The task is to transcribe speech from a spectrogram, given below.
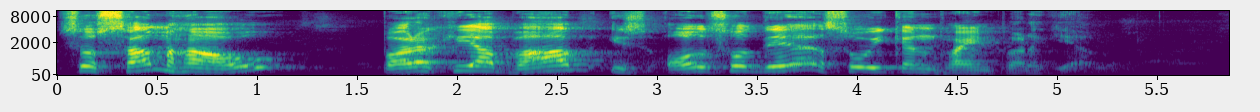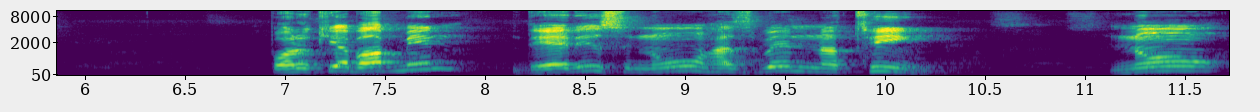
So somehow, Parakya Bhav is also there, so we can find Parakya. Parakya Bhav means there is no husband, nothing. No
